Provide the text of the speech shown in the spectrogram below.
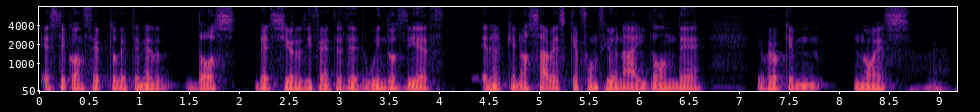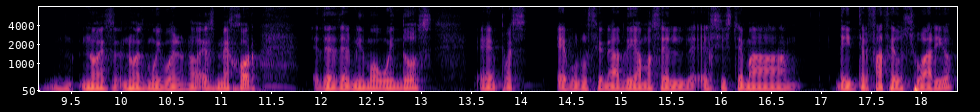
Este concepto de tener dos versiones diferentes de Windows 10 en el que no sabes qué funciona y dónde, yo creo que no es, no es, no es muy bueno, ¿no? Es mejor desde el mismo Windows, eh, pues evolucionar, digamos, el, el sistema de interfaz de usuario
